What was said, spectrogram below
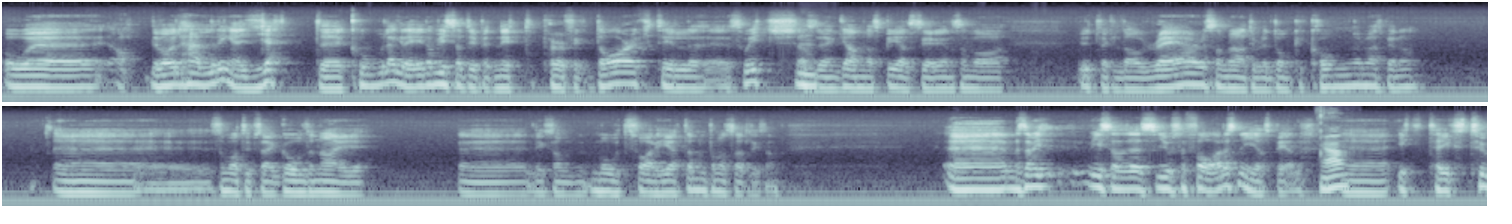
Och eh, ja, det var väl heller inga jättecoola grejer. De visade typ ett nytt Perfect Dark till eh, Switch. Alltså den gamla spelserien som var utvecklad av Rare som bland annat gjorde Donkey Kong och de här spelen. Eh, som var typ såhär Goldeneye eh, liksom motsvarigheten på något sätt liksom. Eh, men sen vis- visades Josef Fares nya spel. Ja. Eh, It takes two.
